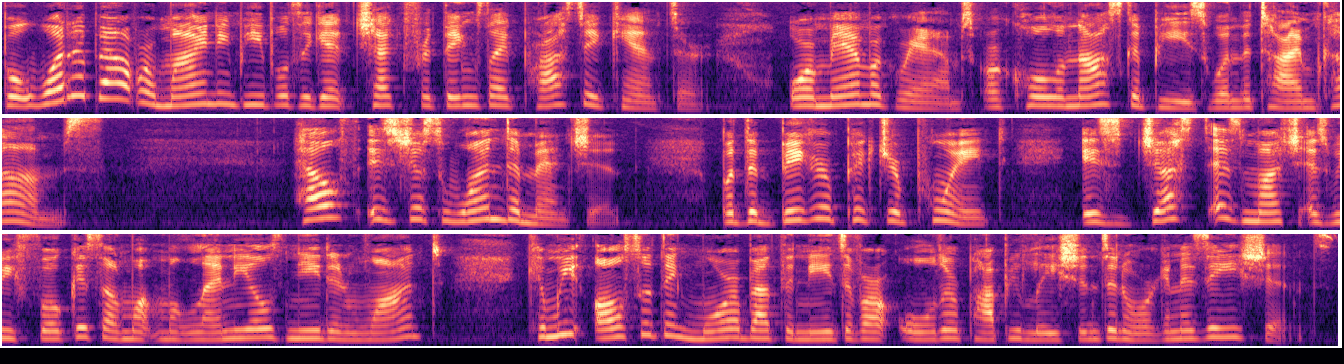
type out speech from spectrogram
But what about reminding people to get checked for things like prostate cancer, or mammograms, or colonoscopies when the time comes? Health is just one dimension, but the bigger picture point is just as much as we focus on what millennials need and want, can we also think more about the needs of our older populations and organizations?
